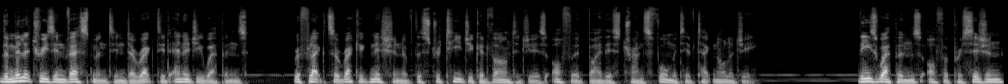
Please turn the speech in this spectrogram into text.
The military's investment in directed energy weapons reflects a recognition of the strategic advantages offered by this transformative technology. These weapons offer precision,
